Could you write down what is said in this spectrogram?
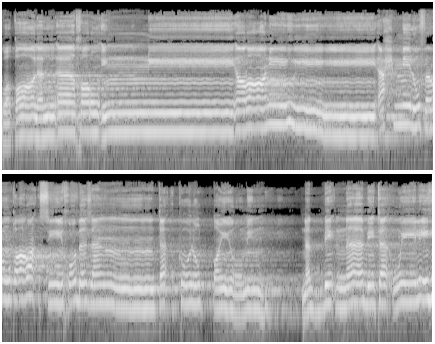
وقال الآخر إني أراني احمل فوق راسي خبزا تاكل الطير منه نبئنا بتاويله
